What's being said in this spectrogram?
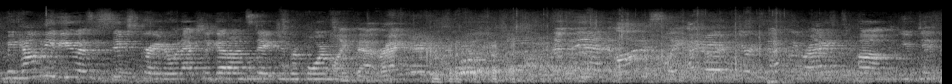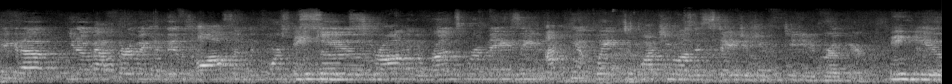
I mean, how many of you as a sixth grader would actually get on stage and perform like that, right? and then, honestly, I mean, you're exactly right. Um, you did pick it up, you know, about a third way. It was awesome. The course was Thank so you. strong and the runs were amazing. Can't wait to watch you on this stage as you continue to grow here. Thank you.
